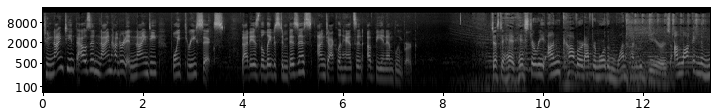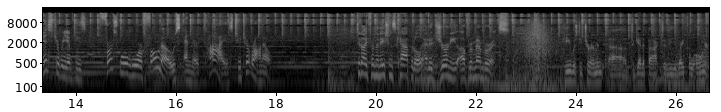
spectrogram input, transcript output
to 19,990.36. That is the latest in business. I'm Jacqueline Hansen of BNN Bloomberg. Just ahead, history uncovered after more than 100 years, unlocking the mystery of these First World War photos and their ties to Toronto. Tonight from the nation's capital and a journey of remembrance. He was determined uh, to get it back to the rightful owner.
